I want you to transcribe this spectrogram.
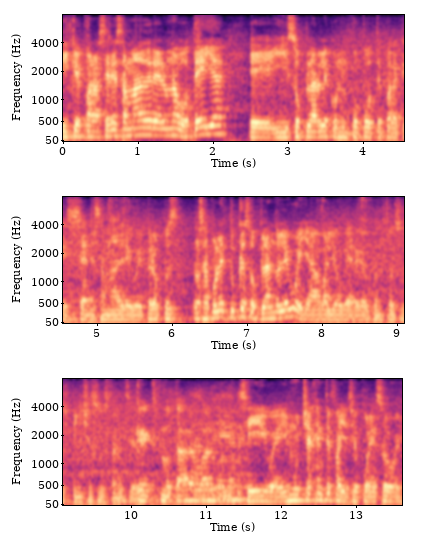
Y que para hacer esa madre era una botella eh, y soplarle con un popote para que se sean esa madre, güey. Pero pues, o sea, ponle tú que soplándole, güey, ya valió verga con todas sus pinches sustancias. Que explotara o algo, ¿no? Sí, güey, y mucha gente falleció por eso, güey.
